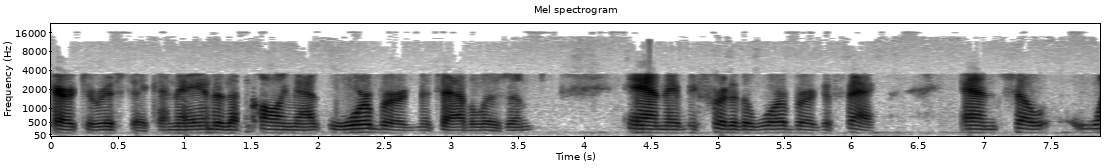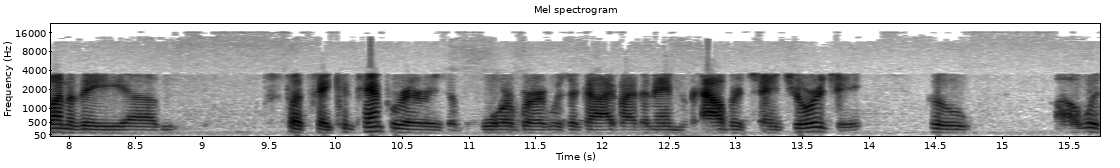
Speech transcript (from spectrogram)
characteristic, and they ended up calling that Warburg metabolism, and they refer to the Warburg effect. And so one of the, um, let's say, contemporaries of Warburg was a guy by the name of Albert Szent-Györgyi, who uh, was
